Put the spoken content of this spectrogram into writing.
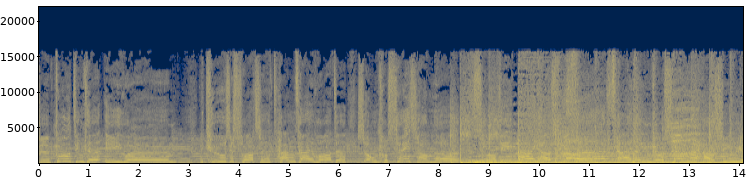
直不停的疑问。你哭着说着躺在我的胸口睡着了，所以爱要几分才能够成为好情人？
